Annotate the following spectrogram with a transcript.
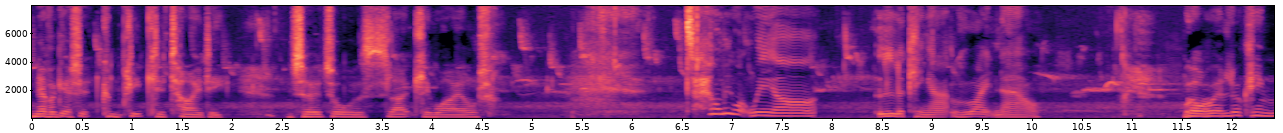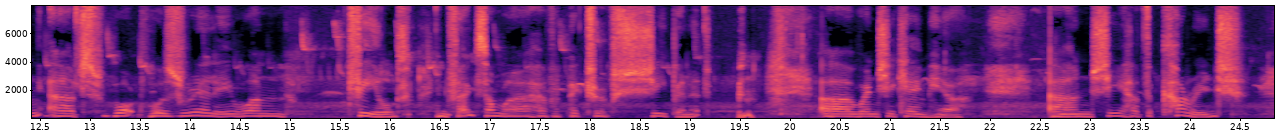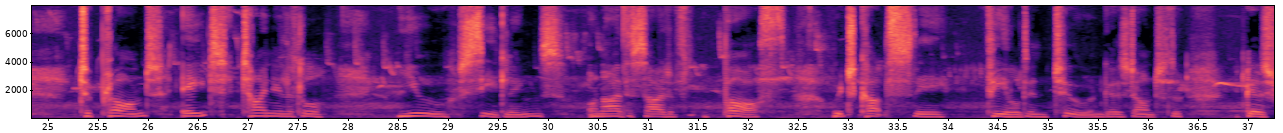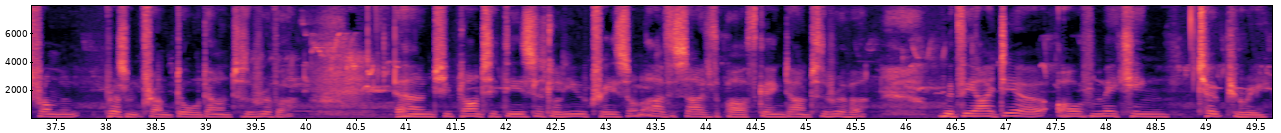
never get it completely tidy. So it's always slightly wild. Tell me what we are looking at right now. Well, we're looking at what was really one field. In fact, somewhere I have a picture of sheep in it uh, when she came here. And she had the courage to plant eight tiny little yew seedlings on either side of the path, which cuts the field in two and goes down to the, goes from the present front door down to the river. And she planted these little yew trees on either side of the path going down to the river with the idea of making topiary.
